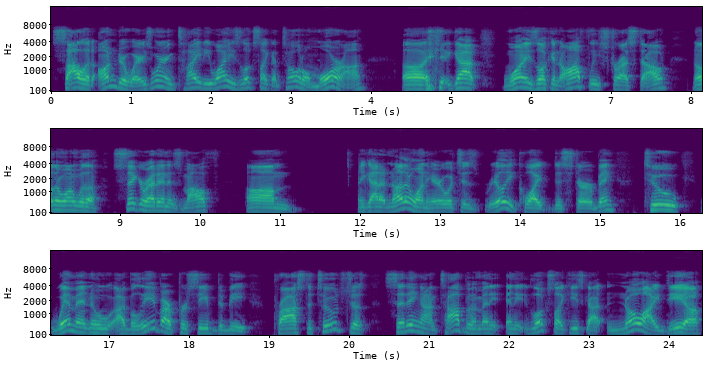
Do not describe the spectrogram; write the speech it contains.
solid underwear? He's wearing tidy whities. He looks like a total moron. Uh, you got one, he's looking awfully stressed out. Another one with a cigarette in his mouth. Um, you got another one here, which is really quite disturbing. Two women who I believe are perceived to be prostitutes just sitting on top of him, and he, and he looks like he's got no idea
